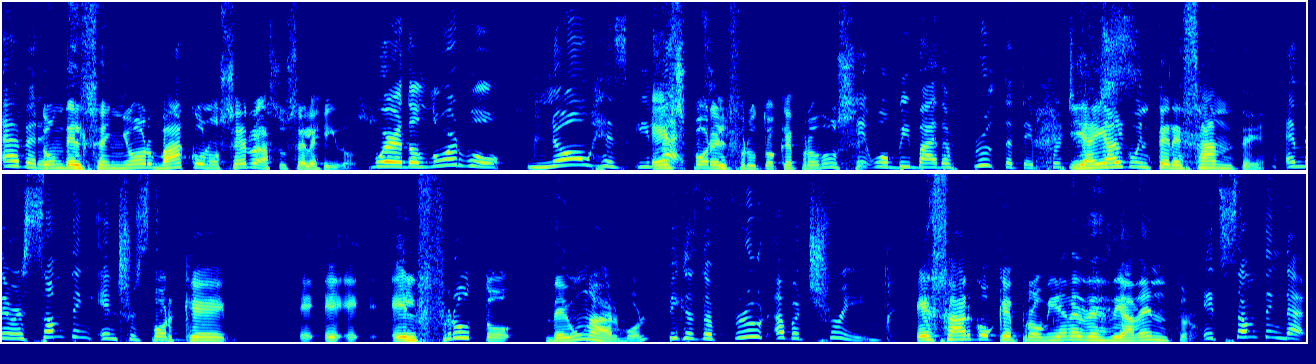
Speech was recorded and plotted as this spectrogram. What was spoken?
evidence donde el Señor va a conocer a sus elegidos where the Lord will know his elect, es por el fruto que produce. it will be by the fruit that they produce. Y hay algo interesante and there is something interesting porque el fruto de un árbol because the fruit of a tree, es algo que proviene desde adentro. it's something that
